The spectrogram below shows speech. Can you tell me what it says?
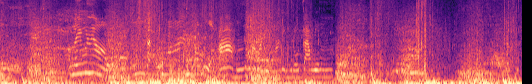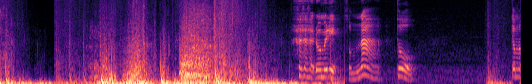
ยอะไรวะเนี่ยมึงกัดต้นไม้มึงเอาหัวอ่ามึงเอามาดิมาดิมึงโดนกลางวงโดนไปดิสมหน้าโธ่ จะมา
